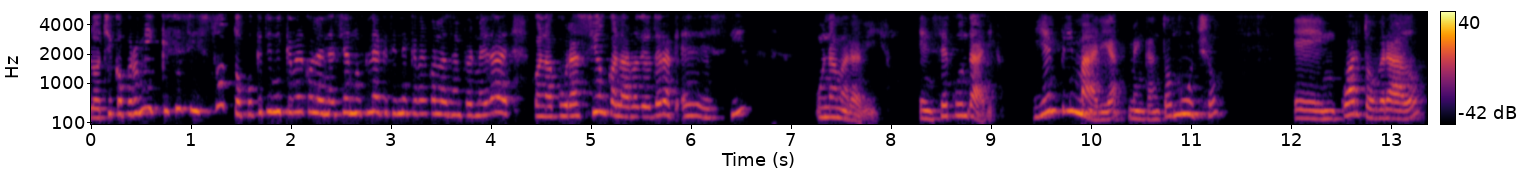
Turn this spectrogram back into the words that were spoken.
los chicos, pero mí, ¿qué es ese isótopo? ¿Qué tiene que ver con la energía nuclear? ¿Qué tiene que ver con las enfermedades, con la curación, con la radioterapia? Es decir, una maravilla. En secundaria y en primaria, me encantó mucho, en cuarto grado,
